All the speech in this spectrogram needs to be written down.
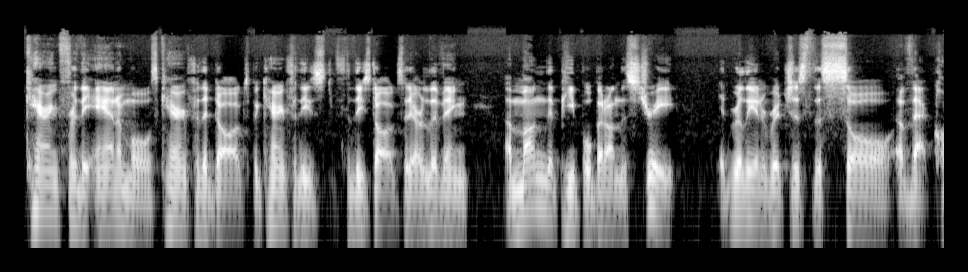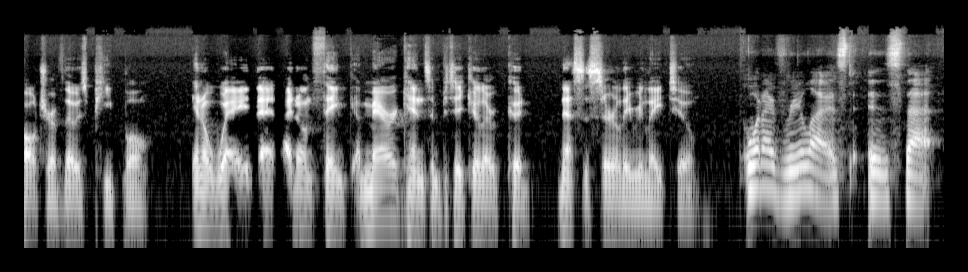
caring for the animals, caring for the dogs, but caring for these for these dogs that are living among the people but on the street it really enriches the soul of that culture of those people in a way that I don't think Americans in particular could necessarily relate to. What I've realized is that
